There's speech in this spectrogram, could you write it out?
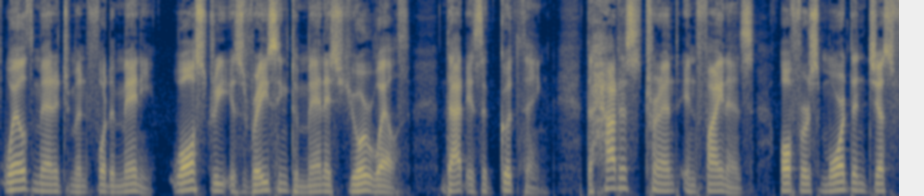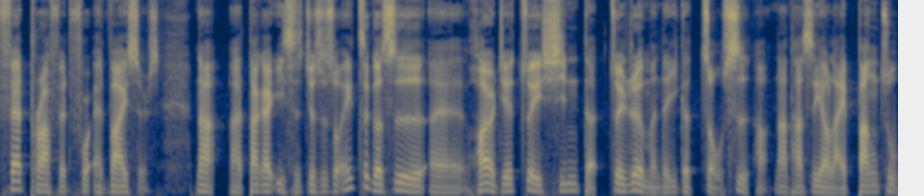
wealth management for the many。Wall Street is racing to manage your wealth. That is a good thing. The hottest trend in finance. Offers more than just fat profit for advisors。那啊、呃，大概意思就是说，诶，这个是呃华尔街最新的、最热门的一个走势。好，那它是要来帮助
